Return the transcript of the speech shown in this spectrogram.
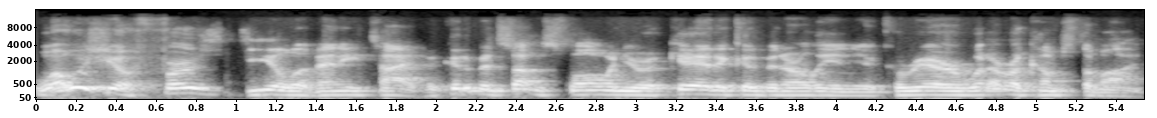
What was your first deal of any type? It could have been something small when you were a kid. It could have been early in your career. Whatever comes to mind.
